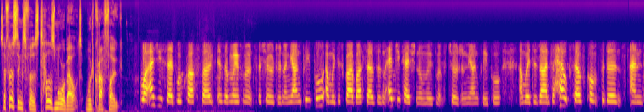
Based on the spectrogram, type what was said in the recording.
So, first things first, tell us more about Woodcraft Folk. Well, as you said, Woodcraft Folk is a movement for children and young people, and we describe ourselves as an educational movement for children and young people, and we're designed to help self confidence and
